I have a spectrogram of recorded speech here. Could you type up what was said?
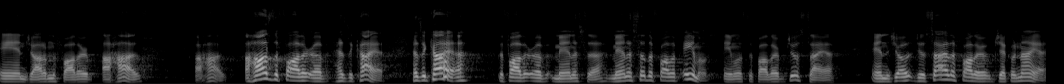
and Jotham, the father of Ahaz, Ahaz, Ahaz, the father of Hezekiah, Hezekiah, the father of Manasseh, Manasseh, the father of Amos, Amos, the father of Josiah, and Josiah, the father of Jeconiah,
